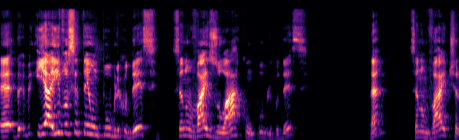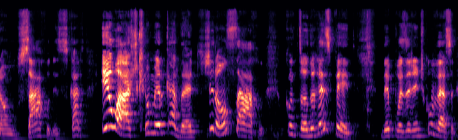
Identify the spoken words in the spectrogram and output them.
é, e aí você tem um público desse, você não vai zoar com um público desse? Né? Você não vai tirar um sarro desses caras? Eu acho que o Mercadante tirou um sarro, com todo respeito. Depois a gente conversa.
